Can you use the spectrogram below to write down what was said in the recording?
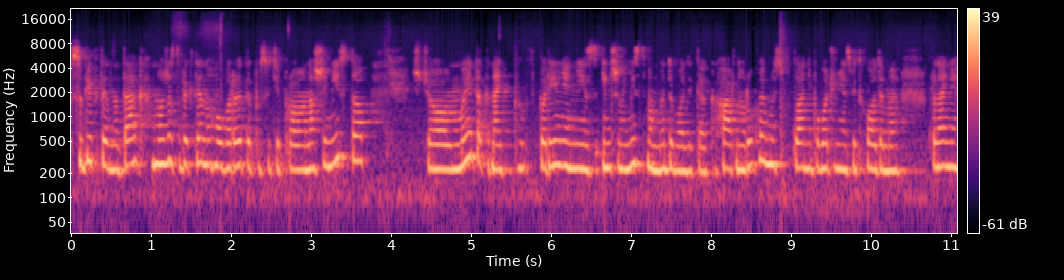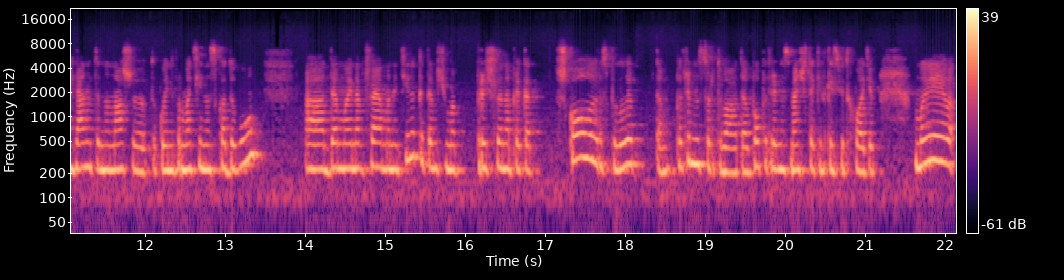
суб'єктивно, так можу суб'єктивно говорити по суті про наше місто. Що ми так навіть в порівнянні з іншими містами ми доволі так гарно рухаємось в плані поводження з відходами. Принаймні глянути на нашу таку інформаційну складову, де ми навчаємо не тільки тим, що ми прийшли, наприклад, школу розповіли там потрібно сортувати або потрібно зменшити кількість відходів. Ми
